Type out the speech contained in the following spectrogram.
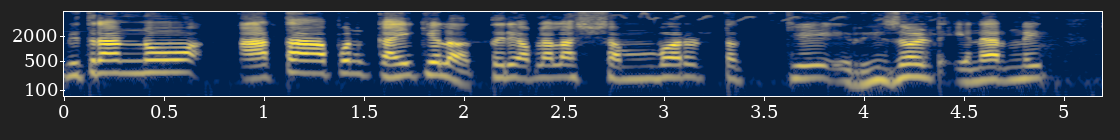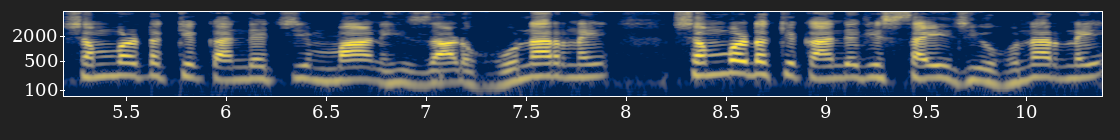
मित्रांनो आता आपण काही केलं तरी आपल्याला शंभर टक्के रिझल्ट येणार नाहीत. शंभर टक्के कांद्याची मान ही जाड होणार नाही. शंभर टक्के कांद्याची साईज ही होणार नाही.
